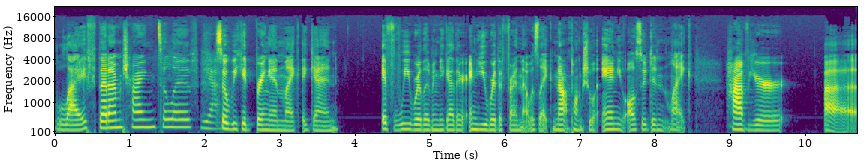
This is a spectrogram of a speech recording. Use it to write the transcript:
life that I'm trying to live. yeah. So we could bring in like again, if we were living together and you were the friend that was like not punctual and you also didn't like have your uh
